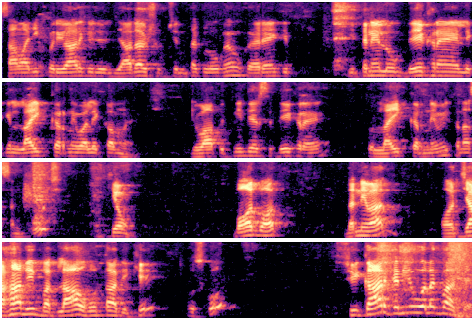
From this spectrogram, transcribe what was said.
सामाजिक परिवार के जो ज़्यादा शुभचिंतक लोग हैं वो कह रहे हैं कि इतने लोग देख रहे हैं लेकिन लाइक करने वाले कम हैं। जब आप इतनी देर से देख रहे हैं तो लाइक करने में इतना संकोच क्यों? बहुत बहुत धन्यवाद। और जहाँ भी बदलाव होता दिखे उसको स्वीकार करिए वो अलग बात है।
